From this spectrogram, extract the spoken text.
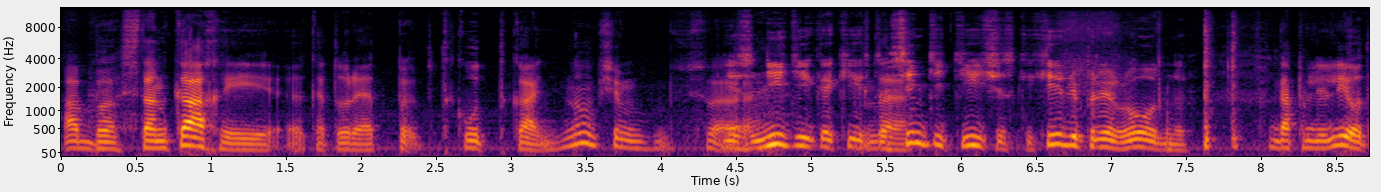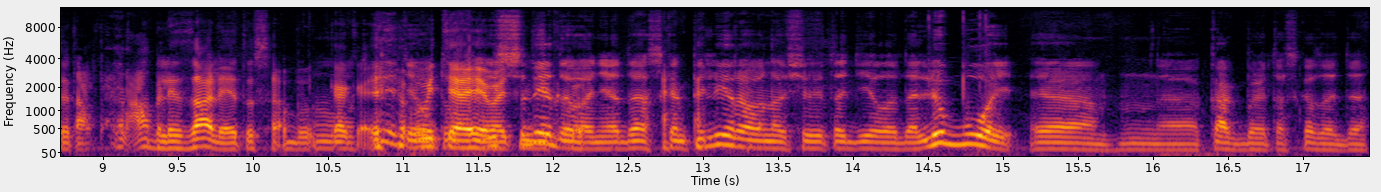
об станках, и, э, которые ткут ткань. Ну, в общем... Из нитей каких-то, да. синтетических или природных. Доплели вот это, облизали эту самую, вот, как видите, вытягивать. Вот исследование, да, скомпилировано все это дело, да. Любой, э, э, как бы это сказать, да,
